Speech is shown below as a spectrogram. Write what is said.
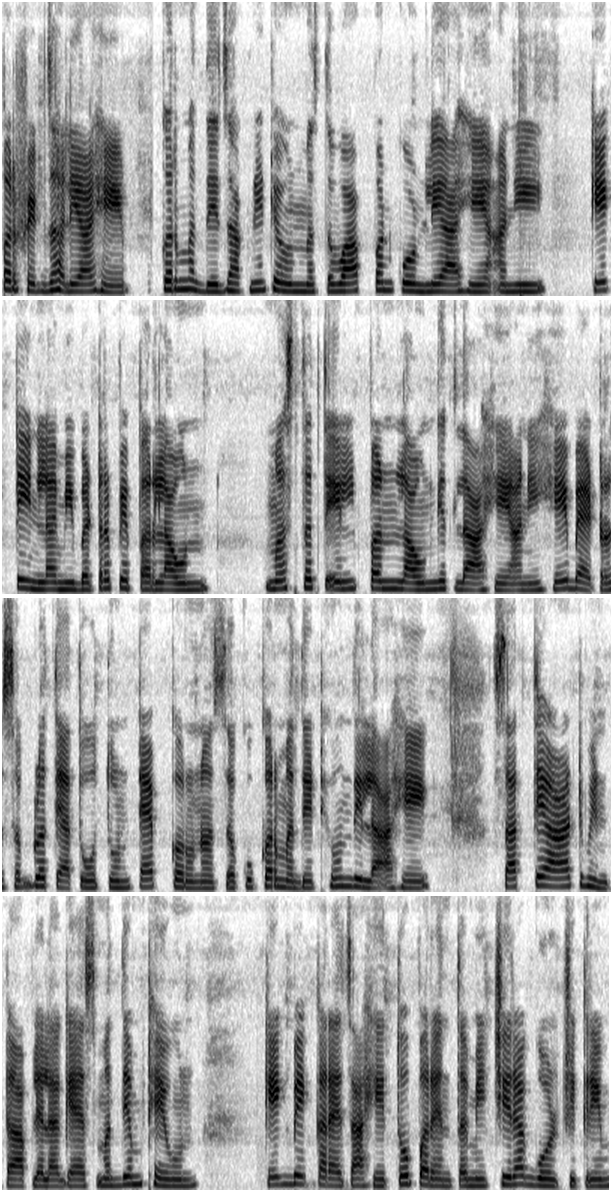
परफेक्ट झाली आहे. कुकरमध्ये झाकणी ठेवून मस्त वाफ पण कोंडली आहे आणि केक टेनला मी बटर पेपर लावून मस्त तेल पण लावून घेतलं आहे आणि हे बॅटर सगळं त्यात ओतून टॅप करून असं कुकरमध्ये ठेवून दिलं आहे. सात ते आठ मिनटं आपल्याला गॅस मध्यम ठेवून केक बेक करायचा आहे तोपर्यंत मी चिराग गोल्डची क्रीम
